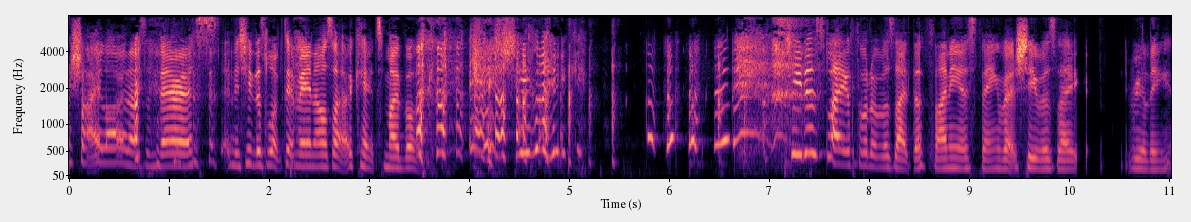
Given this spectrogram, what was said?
Shilo. And I was embarrassed. and then she just looked at me and I was like, okay, it's my book. she like, she just like thought it was like the funniest thing, but she was like really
